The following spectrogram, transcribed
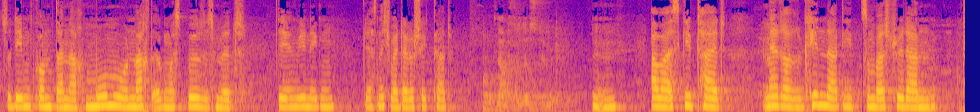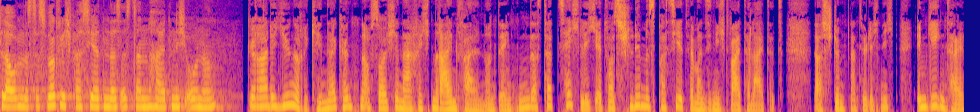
zu dem kommt dann nach Momo und macht irgendwas Böses mit demjenigen, der es nicht weitergeschickt hat. Und glaubst du, das stimmt? Mm -mm. Aber es gibt halt mehrere Kinder, die zum Beispiel dann glauben, dass das wirklich passiert und das ist dann halt nicht ohne. Gerade jüngere Kinder könnten auf solche Nachrichten reinfallen und denken, dass tatsächlich etwas Schlimmes passiert, wenn man sie nicht weiterleitet. Das stimmt natürlich nicht. Im Gegenteil,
